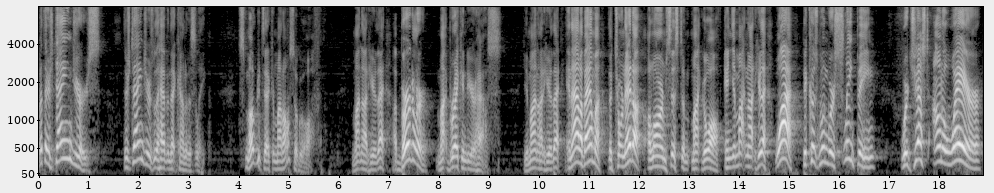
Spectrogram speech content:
But there's dangers. There's dangers with having that kind of a sleep. Smoke detector might also go off. Might not hear that. A burglar might break into your house. You might not hear that. In Alabama, the tornado alarm system might go off, and you might not hear that. Why? Because when we're sleeping, we're just unaware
